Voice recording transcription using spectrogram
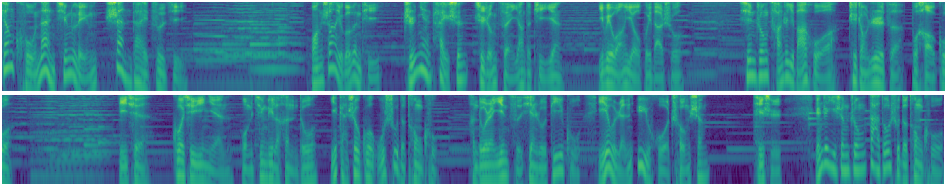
将苦难清零，善待自己。网上有个问题。执念太深是种怎样的体验？一位网友回答说：“心中藏着一把火，这种日子不好过。”的确，过去一年我们经历了很多，也感受过无数的痛苦，很多人因此陷入低谷，也有人浴火重生。其实，人这一生中大多数的痛苦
